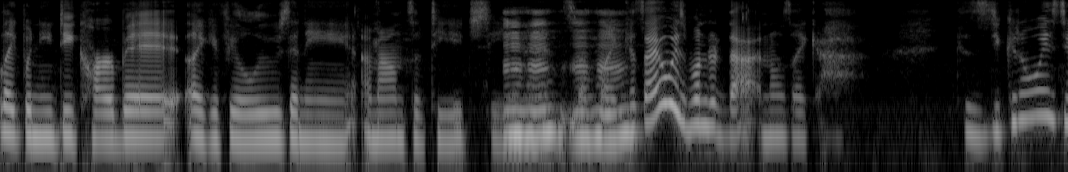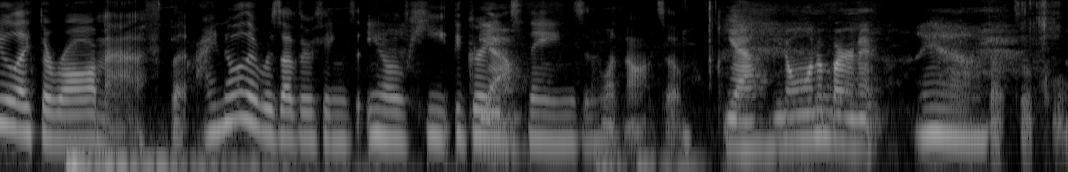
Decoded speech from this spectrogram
like when you decarb it like if you lose any amounts of thc it mm-hmm, and stuff like mhm. because i always wondered that and i was like ah. because you can always do like the raw math but i know there was other things you know heat degrades Yeah. things and whatnot so yeah you don't want to burn it yeah that's so cool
